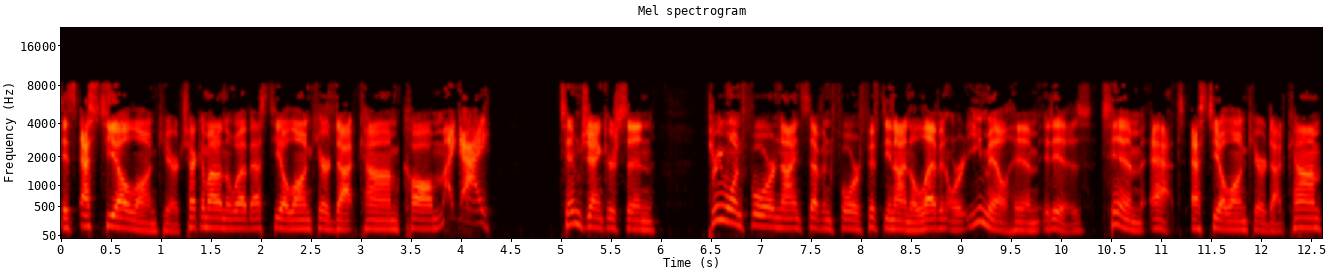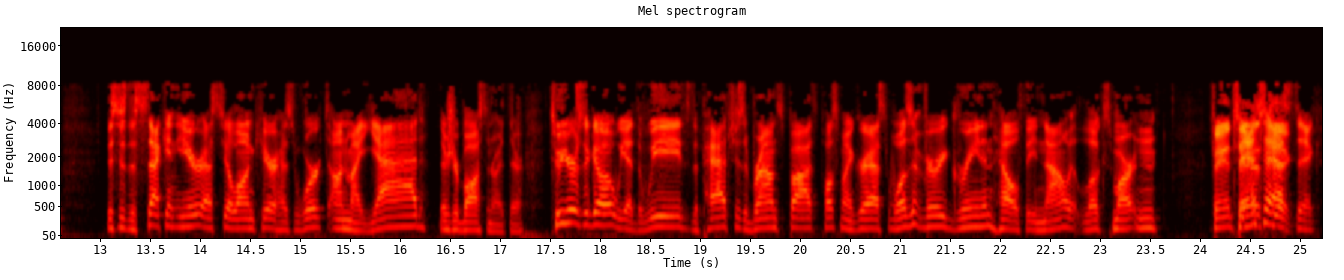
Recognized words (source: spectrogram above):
It's STL Lawn Care. Check them out on the web, stllawn.care.com. Call my guy, Tim Jenkerson, 314-974-5911, or email him. It is tim at stllawn.care.com. This is the second year STL Lawn Care has worked on my yard. There's your Boston right there. Two years ago, we had the weeds, the patches, the brown spots, plus my grass wasn't very green and healthy. Now it looks, Martin, Fantastic. Fantastic.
